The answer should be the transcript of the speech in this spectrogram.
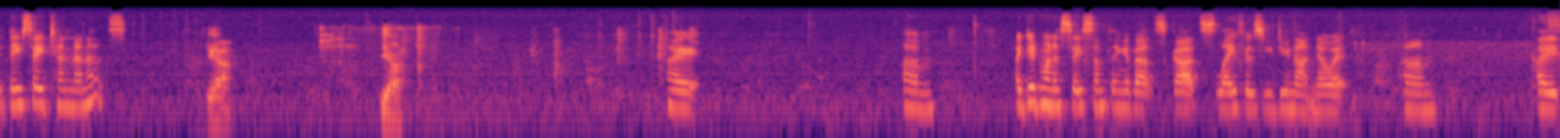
Did they say 10 minutes? Yeah. Yeah. I um I did want to say something about Scott's life as you do not know it. Um I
